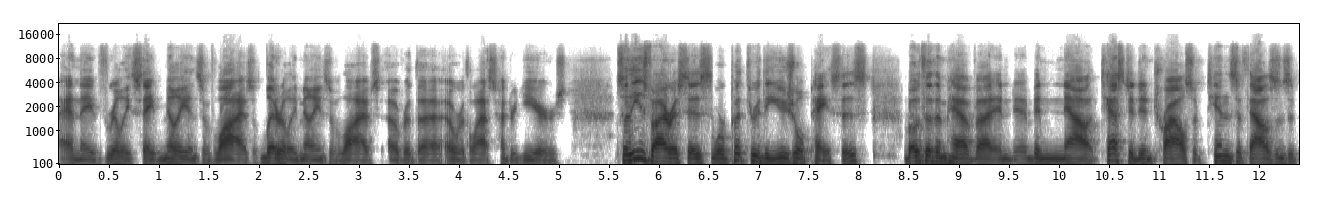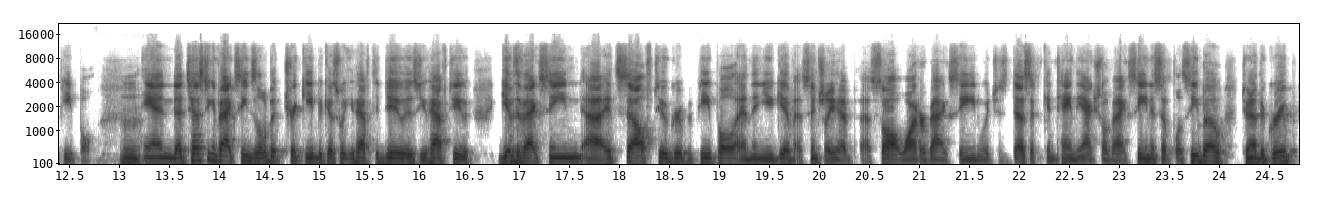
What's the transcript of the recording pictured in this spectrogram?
and they've really saved millions of lives, literally millions of lives over the over the last hundred years. So these viruses were put through the usual paces. Both of them have uh, been now tested in trials of tens of thousands of people. Mm. And uh, testing a vaccine is a little bit tricky because what you have to do is you have to give the vaccine uh, itself to a group of people, and then you give essentially a, a saltwater vaccine, which is, doesn't contain the actual vaccine, as a placebo to another group.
